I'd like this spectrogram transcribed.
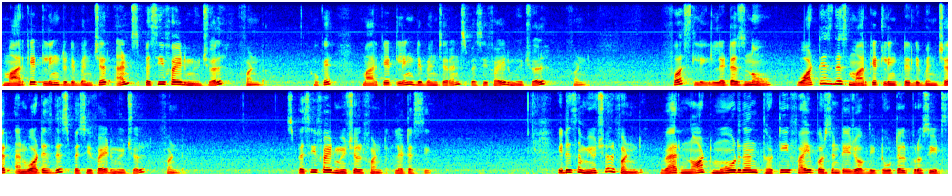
market linked debenture and specified mutual fund. Okay? Market linked debenture and specified mutual fund. Firstly let us know what is this market linked debenture and what is this specified mutual fund. Specified mutual fund let us see. It is a mutual fund where not more than 35 percentage of the total proceeds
